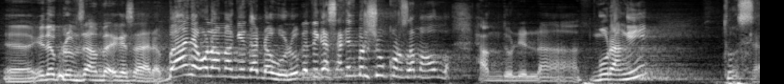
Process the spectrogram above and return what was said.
Ya, kita belum sampai ke sana. Banyak ulama kita dahulu ketika sakit bersyukur sama Allah. Alhamdulillah. Ngurangi dosa.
